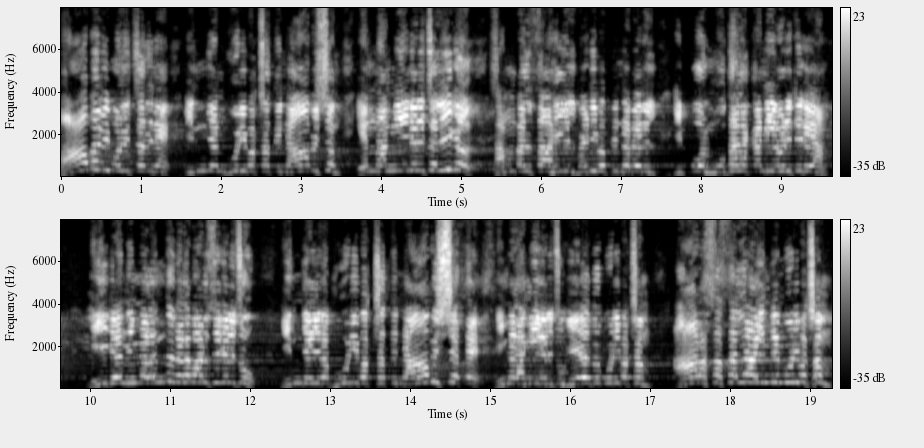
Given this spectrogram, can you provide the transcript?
ബാബരി പൊളിച്ചതിനെ ഇന്ത്യൻ ഭൂരിപക്ഷത്തിന്റെ ആവശ്യം എന്ന് അംഗീകരിച്ച ലീഗ് സമ്പൽ സാഹിയിൽ വെടിവെപ്പിന്റെ പേരിൽ ഇപ്പോൾ മുതല കണ്ണീർ ഒഴിക്കുകയാണ്. ലീഗ് നിങ്ങൾ എന്ത് നിലപാട് സ്വീകരിച്ചു? ഇന്ത്യയിലെ ഭൂരിപക്ഷത്തിന്റെ ആവശ്യത്തെ നിങ്ങൾ അംഗീകരിച്ചു. ഏത് ഭൂരിപക്ഷം? ആർ എസ് എസ് അല്ല ഇന്ത്യൻ ഭൂരിപക്ഷം.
